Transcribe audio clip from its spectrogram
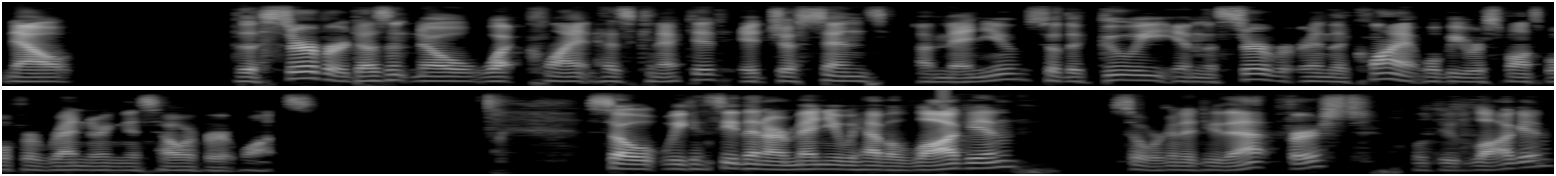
Now, the server doesn't know what client has connected. It just sends a menu. So the GUI in the server in the client will be responsible for rendering this however it wants. So we can see that in our menu we have a login. So we're going to do that first. We'll do login.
